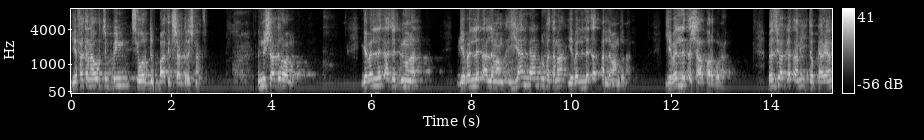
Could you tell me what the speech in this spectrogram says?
የፈተና ውርጅብኝ ሲወርድባት የተሻገረች ናት። እንሻገረዋለን። የበለጠ አጀግኖናል። የበለጠ አለማምዶ እያንዳንዱ ፈተና የበለጠ አለማምዶናል። የበለጠ ሻርፕ አድርጎናል። በዚሁ አጋጣሚ ኢትዮጵያውያን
